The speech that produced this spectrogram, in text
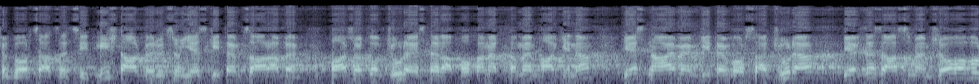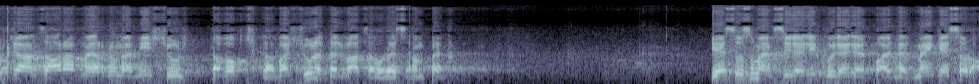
չգործածեցիդ։ Ինչ տարբերություն, ես գիտեմ ծարավ եմ, բաժակով ջուրը այստեղ է, փոխանակ խմեմ, հագենամ, ես նայում եմ, գիտեմ, որ սա ջուր է, եւ ձեզ ասում եմ, ժողովուրդ ջան, ծարավ մեռնում եմ, ինչ ջուր տվող չկա, բայց ջուրը դրված է, որ ես ըմպեմ։ Ես ուզում եմ, սիրելի քույրեր, եղբայրներ, մենք այսօր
